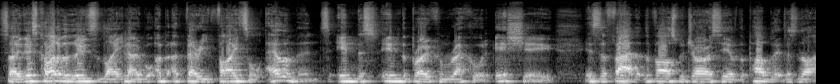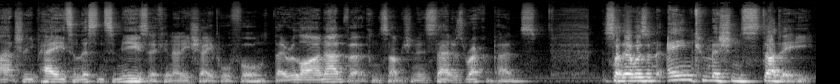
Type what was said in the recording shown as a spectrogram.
So this kind of alludes to like you know a, a, very vital element in this in the broken record issue is the fact that the vast majority of the public does not actually pay to listen to music in any shape or form. They rely on advert consumption instead as recompense. So there was an AIM Commission study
